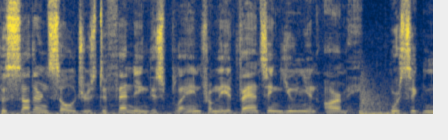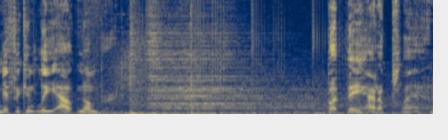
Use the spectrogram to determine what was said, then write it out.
The Southern soldiers defending this plain from the advancing Union Army were significantly outnumbered. But they had a plan.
